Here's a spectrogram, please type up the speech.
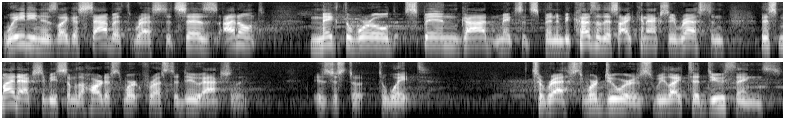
Waiting is like a Sabbath rest. It says, I don't make the world spin, God makes it spin. And because of this, I can actually rest. And this might actually be some of the hardest work for us to do, actually, is just to, to wait to rest. We're doers, we like to do things.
